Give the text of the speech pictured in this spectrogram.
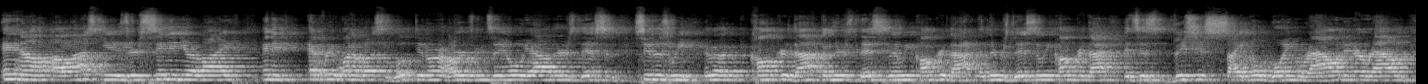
And I'll, I'll, ask you, is there sin in your life? And if every one of us looked in our hearts, we'd say, oh yeah, there's this. And as soon as we uh, conquer that, then there's this. And then we conquer that, and then there's this, and we conquer that. It's this vicious cycle going round and around,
